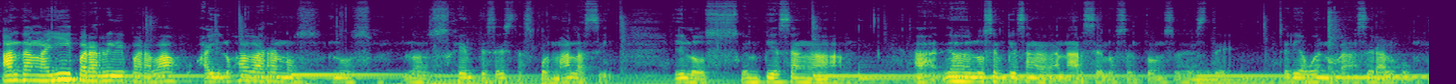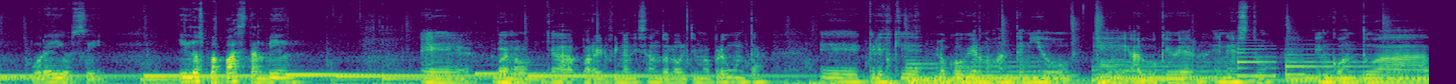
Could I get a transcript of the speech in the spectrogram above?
andan allí para arriba y para abajo, ahí los agarran los, los, las gentes estas, pues malas y, y los empiezan a, los empiezan a ganárselos, entonces este sería bueno hacer algo por ellos y, y los papás también. Eh, bueno, ya para ir finalizando la última pregunta, eh, ¿crees que los gobiernos han tenido eh, algo que ver en esto en cuanto a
